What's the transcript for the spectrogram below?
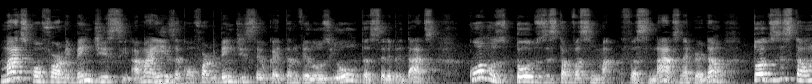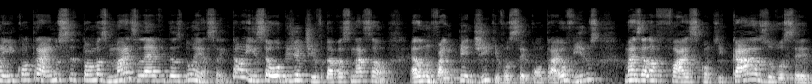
Mas conforme bem disse a Maísa, conforme bem disse o Caetano Veloso e outras celebridades, como todos estão vacinados, né, perdão, todos estão aí contraindo sintomas mais leves das doenças. Então isso é o objetivo da vacinação. Ela não vai impedir que você contraia o vírus, mas ela faz com que caso você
